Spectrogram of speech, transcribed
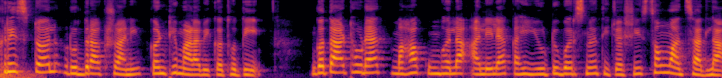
क्रिस्टल रुद्राक्ष आणि कंठीमाळा विकत होती. गत आठवड्यात महाकुंभला आलेल्या काही युट्यूबर्सनं तिच्याशी संवाद साधला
